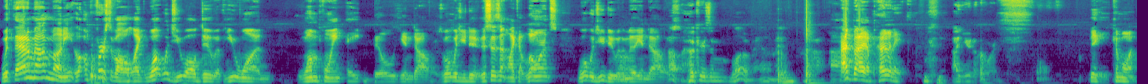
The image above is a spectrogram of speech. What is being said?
with that amount of money, first of all, like what would you all do if you won 1.8 billion dollars? What would you do? This isn't like a Lawrence. What would you do with a million dollars? Oh, hookers and blow, man. I mean, uh, I'd buy a pony. a unicorn. Biggie, come on.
